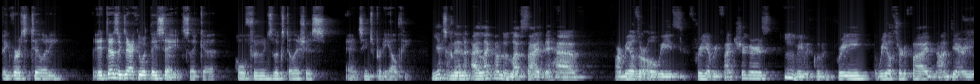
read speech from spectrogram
Big versatility. It does exactly what they say. It's like uh, Whole Foods looks delicious and seems pretty healthy. Yeah, and then I like on the left side they have our meals are always free of refined sugars, Mm. made with gluten free, real certified, non dairy,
